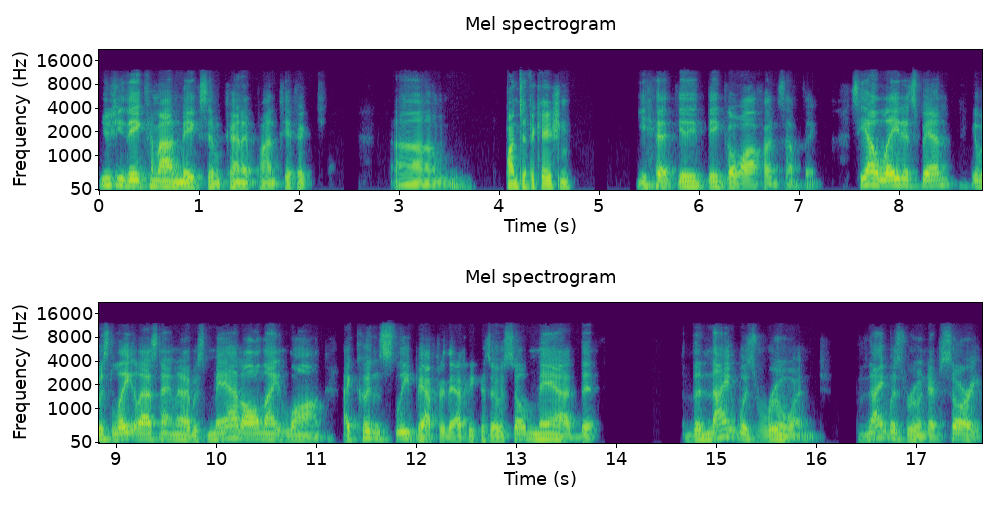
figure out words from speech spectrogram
Usually they come out and make some kind of pontific um pontification yeah, they, they go off on something. See how late it's been? It was late last night and I was mad all night long. I couldn't sleep after that because I was so mad that the night was ruined. The night was ruined. I'm sorry.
